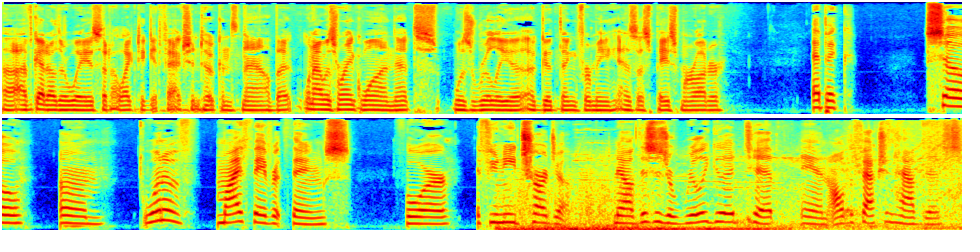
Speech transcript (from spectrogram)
uh, I've got other ways that I like to get faction tokens now, but when I was rank one, that was really a, a good thing for me as a space marauder. Epic. So, um, one of my favorite things for if you need charge up. Now, this is a really good tip, and all the faction have this.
